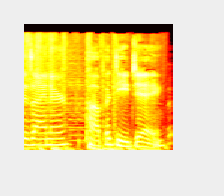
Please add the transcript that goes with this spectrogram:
Designer, Papa DJ.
